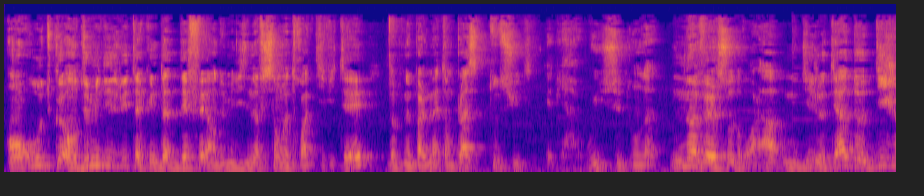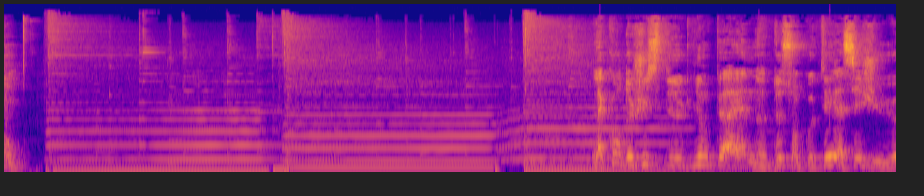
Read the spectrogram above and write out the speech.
en route qu'en 2018 avec une date d'effet en 2019 sans rétroactivité, donc ne pas le mettre en place tout de suite. Eh bien oui, on a nouvelle ce droit-là, nous dit le théâtre de Dijon. La Cour de justice de l'Union européenne, de son côté, la CJUE,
